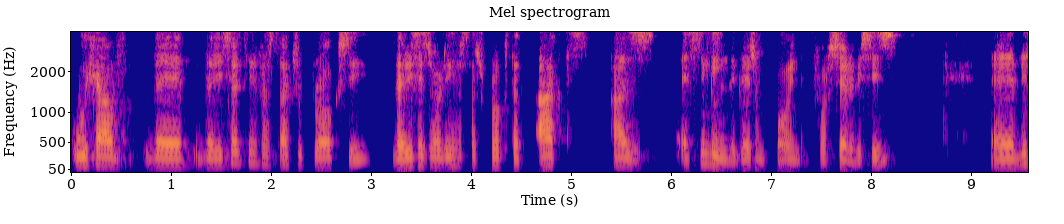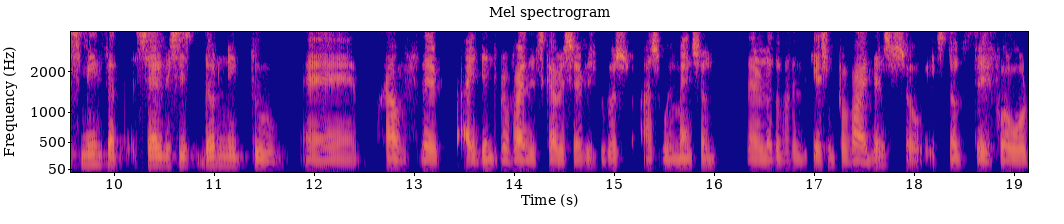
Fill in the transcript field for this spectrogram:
we have the, the research infrastructure proxy, the research or infrastructure proxy that acts as a single integration point for services. Uh, this means that services don't need to uh, have their identity provider discovery service because as we mentioned, there are a lot of authentication providers. So it's not straightforward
